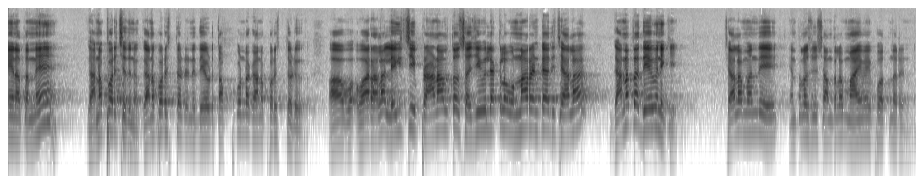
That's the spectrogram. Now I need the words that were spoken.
నేను అతన్ని గణపరచదును గణపరుస్తాడండి దేవుడు తప్పకుండా గణపరుస్తాడు వారు అలా లేచి ప్రాణాలతో సజీవ లెక్కలో ఉన్నారంటే అది చాలా ఘనత దేవునికి. చాలామంది ఇంతలో చూసి అంతలో మాయమైపోతున్నారండి.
